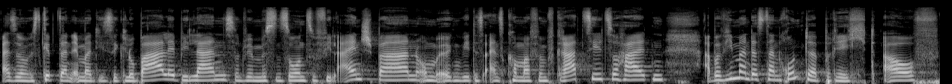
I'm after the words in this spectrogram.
Also es gibt dann immer diese globale Bilanz und wir müssen so und so viel einsparen, um irgendwie das 1,5 Grad Ziel zu halten. Aber wie man das dann runterbricht auf,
